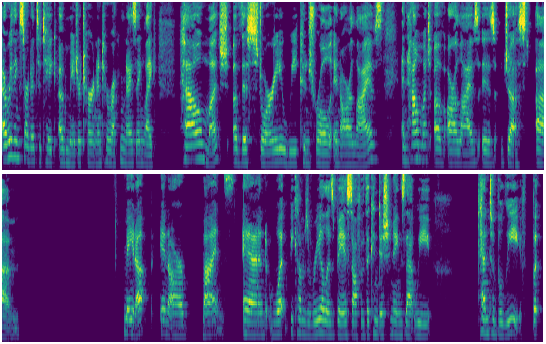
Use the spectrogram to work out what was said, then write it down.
everything started to take a major turn into recognizing like how much of this story we control in our lives and how much of our lives is just um, made up in our minds and what becomes real is based off of the conditionings that we tend to believe but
